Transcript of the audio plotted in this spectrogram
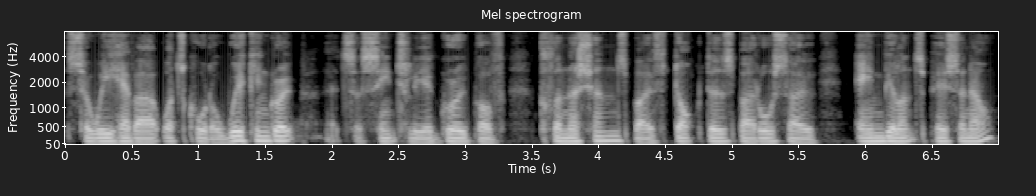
so we have a what's called a working group. It's essentially a group of clinicians, both doctors but also ambulance personnel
